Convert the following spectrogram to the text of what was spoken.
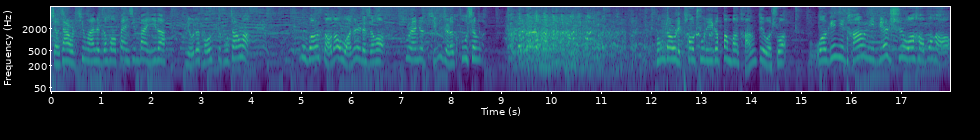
小家伙听完了之后，半信半疑的扭着头四处张望，目光扫到我那儿的时候。突然就停止了哭声，从兜里掏出了一个棒棒糖，对我说：“我给你糖，你别吃我好不好？”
